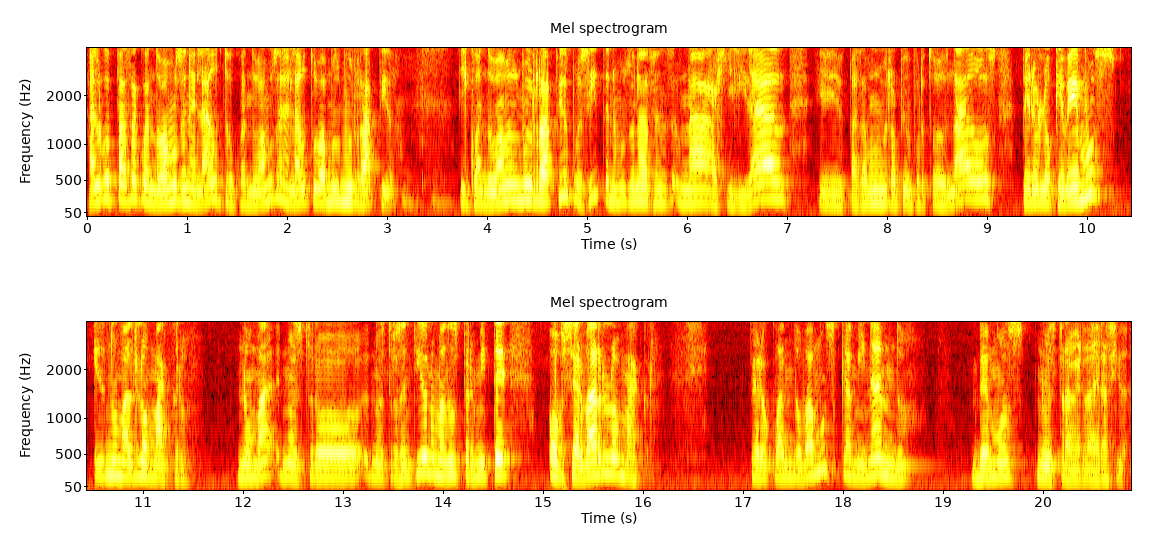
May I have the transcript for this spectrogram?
Algo pasa cuando vamos en el auto. Cuando vamos en el auto vamos muy rápido. Y cuando vamos muy rápido, pues sí, tenemos una, una agilidad, eh, pasamos muy rápido por todos lados, pero lo que vemos es nomás lo macro. Noma- nuestro, nuestro sentido nomás nos permite observar lo macro. Pero cuando vamos caminando, vemos nuestra verdadera ciudad.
